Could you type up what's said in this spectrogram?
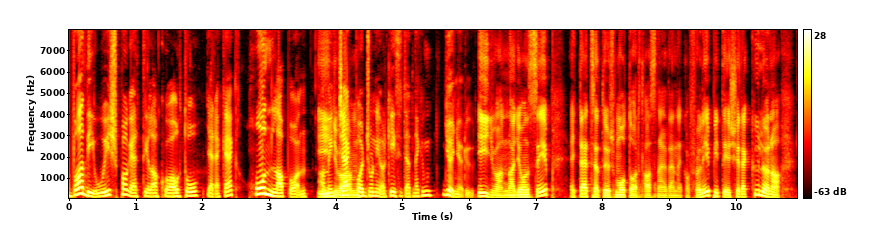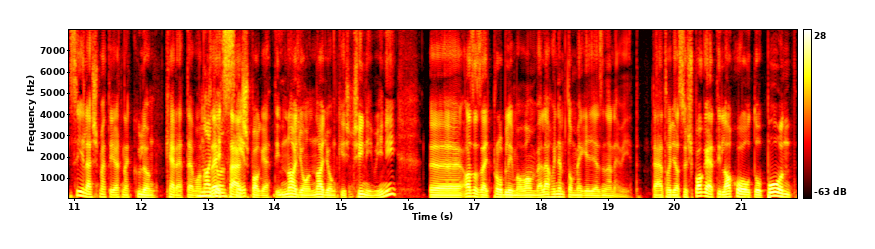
vadi új spagetti lakóautó, gyerekek, honlapon, Így amit van. Jackpot Junior készített nekünk, gyönyörű. Így van, nagyon szép. Egy tetszetős motort használt ennek a fölépítésére. Külön a széles metéltnek külön kerete van. Nagyon az egy száz spagetti, nagyon-nagyon kis csini-vini. Azaz egy probléma van vele, hogy nem tudom megjegyezni a nevét. Tehát, hogy az, hogy spagetti lakóautó pont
